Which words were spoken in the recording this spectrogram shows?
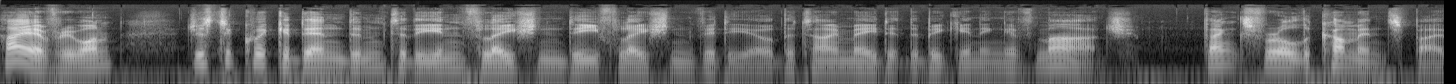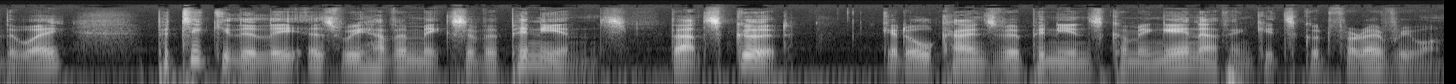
Hi everyone, just a quick addendum to the inflation deflation video that I made at the beginning of March. Thanks for all the comments by the way, particularly as we have a mix of opinions. That's good. Get all kinds of opinions coming in, I think it's good for everyone.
